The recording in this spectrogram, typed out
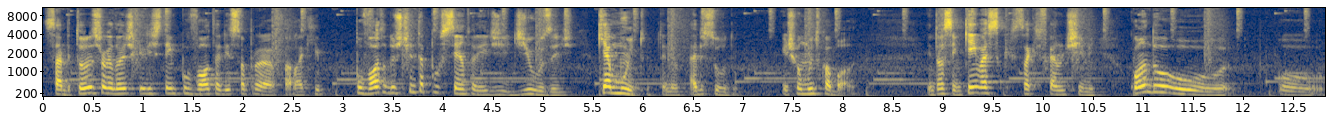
Sabe, todos os jogadores que eles têm por volta ali, só pra falar aqui, por volta dos 30% ali de, de usage, que é muito, entendeu? É absurdo. Eles ficam muito com a bola. Então, assim, quem vai sacrificar no time? Quando o, o,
